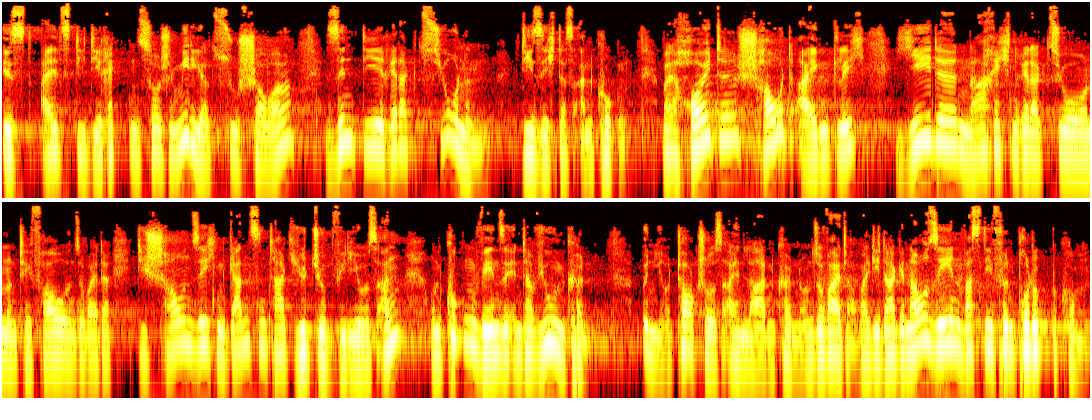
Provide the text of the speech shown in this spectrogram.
ist als die direkten Social-Media-Zuschauer, sind die Redaktionen, die sich das angucken. Weil heute schaut eigentlich jede Nachrichtenredaktion und TV und so weiter, die schauen sich einen ganzen Tag YouTube-Videos an und gucken, wen sie interviewen können, in ihre Talkshows einladen können und so weiter, weil die da genau sehen, was die für ein Produkt bekommen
